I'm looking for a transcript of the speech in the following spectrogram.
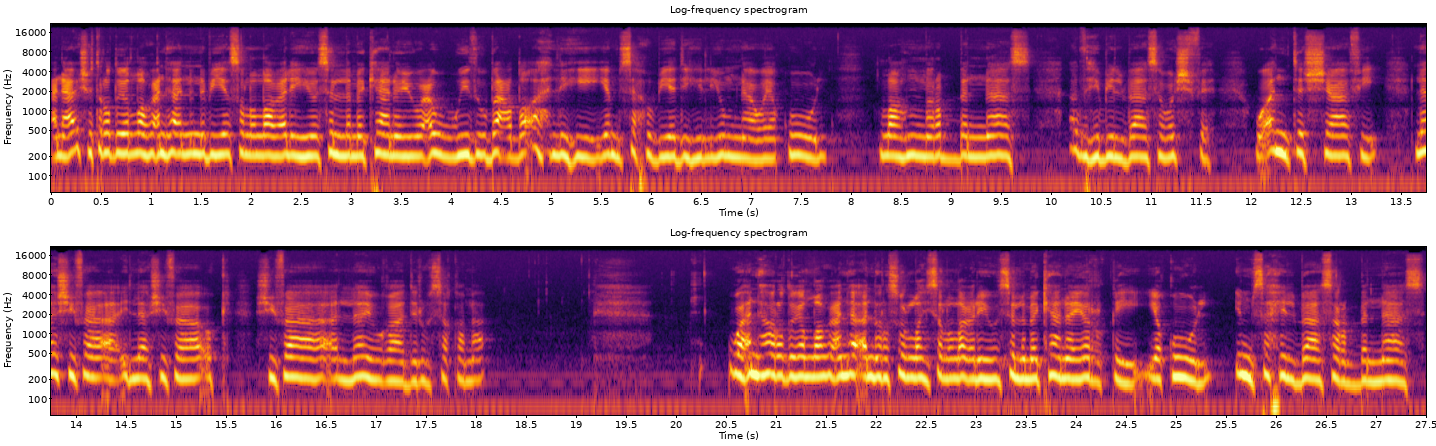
عن عائشة رضي الله عنها أن النبي صلى الله عليه وسلم كان يعوذ بعض أهله يمسح بيده اليمنى ويقول اللهم رب الناس أذهب الباس واشفه. وأنت الشافي. لا شفاء إلا شفاؤك. شفاء لا يغادر سقما. وعنها رضي الله عنها أن رسول الله صلى الله عليه وسلم كان يرقي يقول امسح الباس رب الناس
